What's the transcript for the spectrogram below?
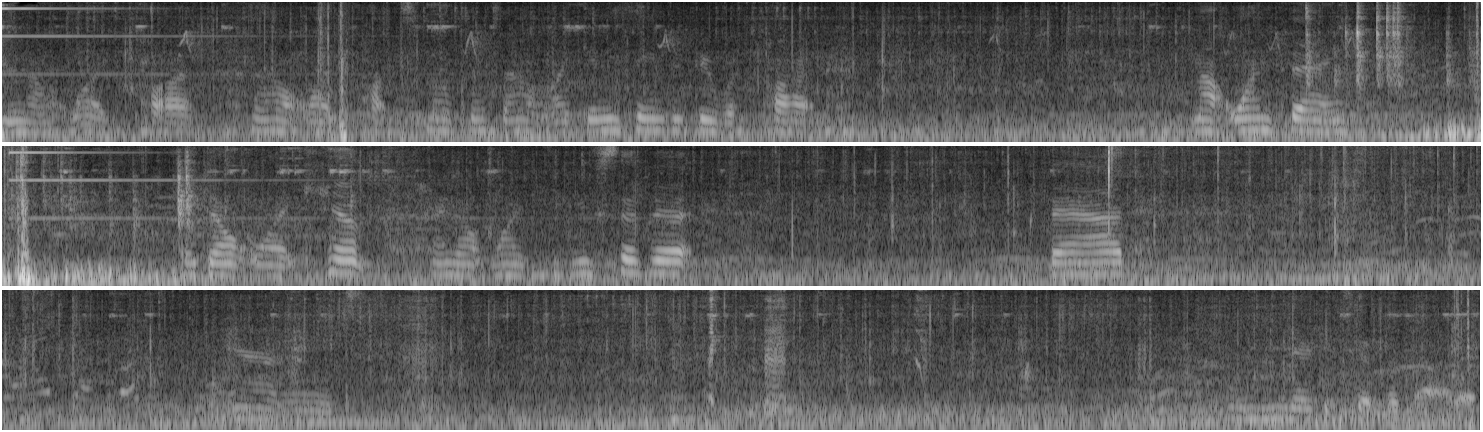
do not like pot. I don't like pot smokers. I don't like anything to do with pot. Not one thing. I don't like hemp. I don't like the use of it. Bad. about it.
